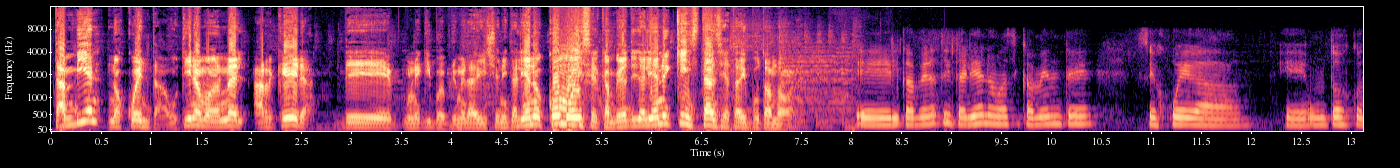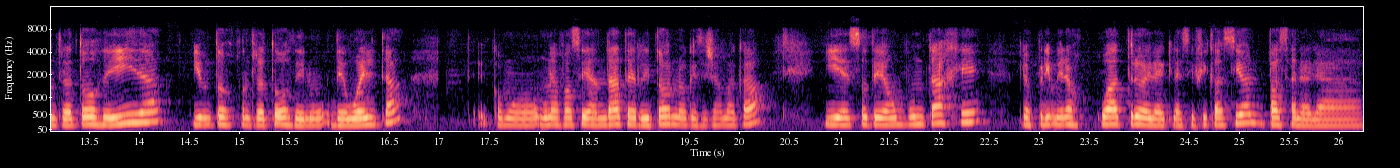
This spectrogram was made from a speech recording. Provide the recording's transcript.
También nos cuenta Agustina Modernel, arquera de un equipo de primera división italiano, cómo es el campeonato italiano y qué instancia está disputando ahora. El campeonato italiano básicamente se juega eh, un todos contra todos de ida y un todos contra todos de, vuelta, como una fase de andate y retorno que se llama acá, y eso te da un puntaje. Los primeros cuatro de la clasificación pasan a la,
